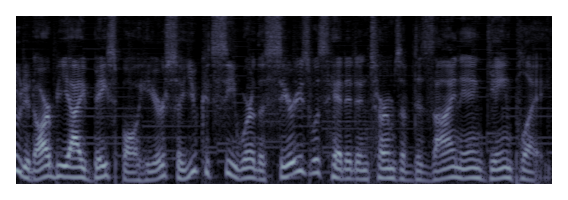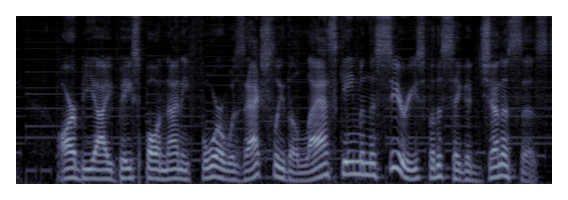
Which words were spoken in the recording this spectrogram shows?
Included RBI Baseball here so you could see where the series was headed in terms of design and gameplay. RBI Baseball 94 was actually the last game in the series for the Sega Genesis,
